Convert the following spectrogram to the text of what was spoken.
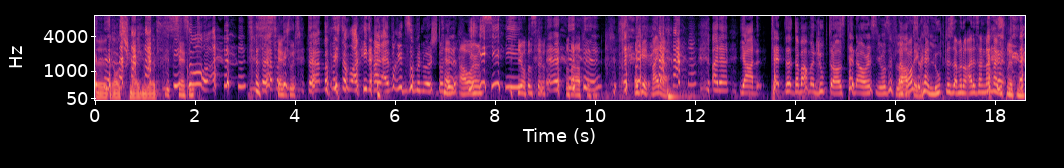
äh, draus schneiden werde. Sehr gut. Das Da hört, ist man sehr mich, gut. da hört man mich doch original einfach in Summe nur eine Stunde. 10 hours. Josef. Laughing. Okay, weiter. Alter, ja, ten, da, da machen wir einen Loop draus. 10 Hours Josef Da brauchst Laughing. du keinen Loop, das ist einfach nur alles aneinander geschnitten.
